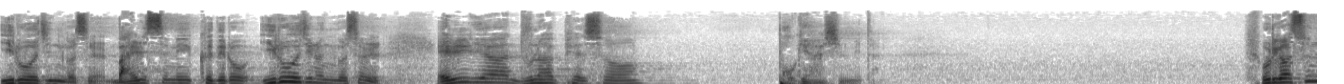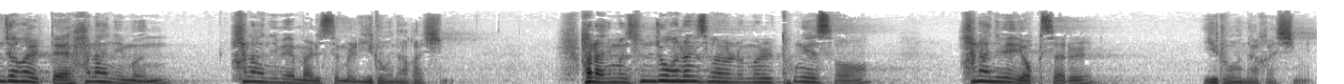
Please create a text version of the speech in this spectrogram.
이루어진 것을 말씀이 그대로 이루어지는 것을 엘리야 눈앞에서 보게 하십니다. 우리가 순종할 때 하나님은 하나님의 말씀을 이루어 나가십니다. 하나님은 순종하는 사람을 통해서 하나님의 역사를 이루어 나가십니다.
